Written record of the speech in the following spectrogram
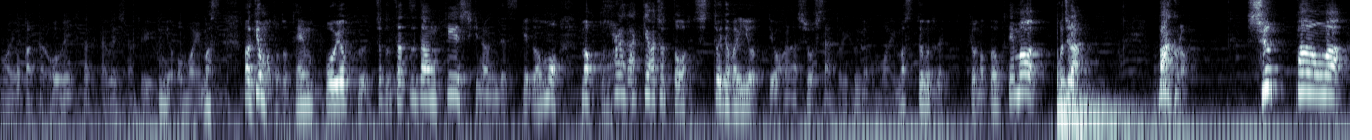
もうよかったら応援いただけたら嬉しいなというふうに思います。まあ今日もちょっとテンポよく、ちょっと雑談形式なんですけども、まあこれだけはちょっと知っといた方がいいよっていうお話をしたいなというふうに思います。ということで、今日のトークテーマはこちら。暴露出版は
